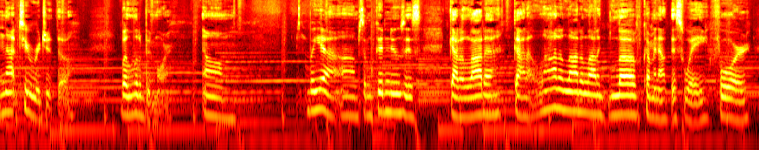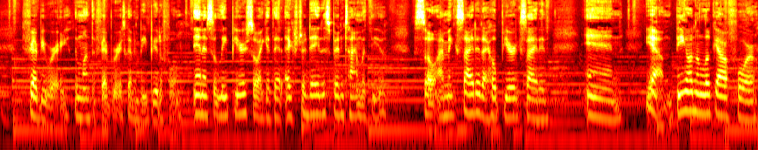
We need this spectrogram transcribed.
not too rigid though, but a little bit more. Um, but yeah, um, some good news is got a lot of got a lot, a lot, a lot of love coming out this way for February. The month of February is going to be beautiful, and it's a leap year, so I get that extra day to spend time with you. So I'm excited. I hope you're excited, and yeah, be on the lookout for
